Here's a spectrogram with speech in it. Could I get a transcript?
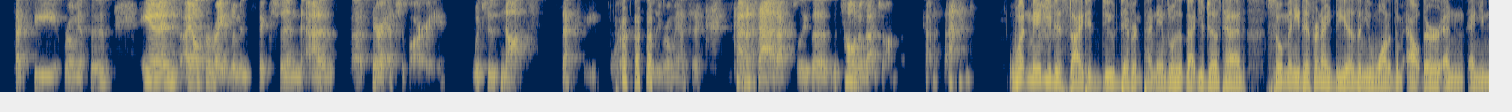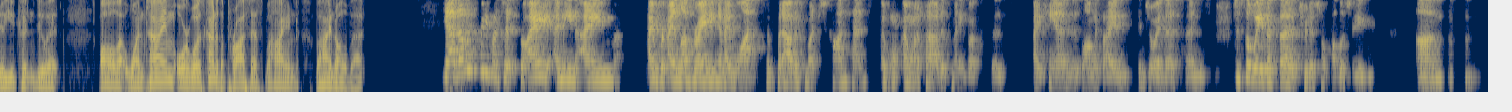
sexy romances, and I also write women's fiction as uh, Sarah Echavarre, which is not sexy or really romantic. It's kind of sad, actually. The the tone of that genre is kind of sad. What made you decide to do different pen names? Was it that you just had so many different ideas and you wanted them out there and and you knew you couldn't do it all at one time or was kind of the process behind behind all of that? Yeah, that was pretty much it. So I I mean, I'm I, I love writing and I want to put out as much content. I want, I want to put out as many books as I can as long as I enjoy this. And just the way that the traditional publishing um,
